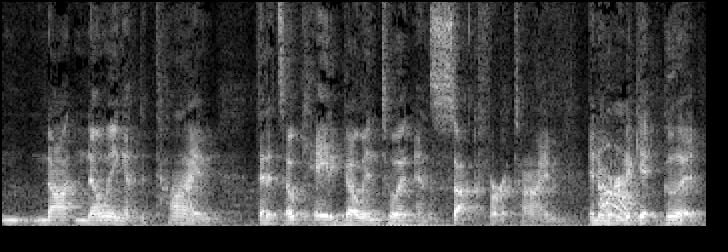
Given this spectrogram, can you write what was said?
n- not knowing at the time that it's okay to go into it and suck for a time in order Oh. to get good.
